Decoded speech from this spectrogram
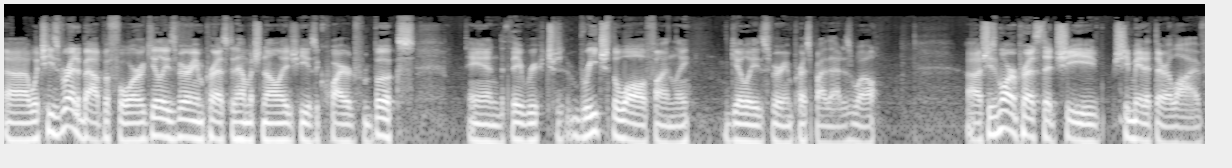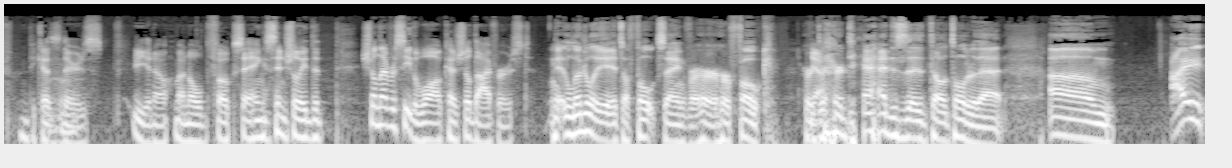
uh, which he's read about before. Gilly's very impressed at how much knowledge he has acquired from books, and they reach reach the wall finally. Gilly's very impressed by that as well. Uh, she's more impressed that she she made it there alive because there's you know an old folk saying essentially that she'll never see the wall because she'll die first. It, literally, it's a folk saying for her. Her folk. Her Yeah. her dad uh, told, told her that. Um, I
